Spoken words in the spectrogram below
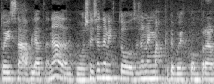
toda esa plata? Nada, tipo, ya, ya tenés todo, o sea, ya no hay más que te puedes comprar.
